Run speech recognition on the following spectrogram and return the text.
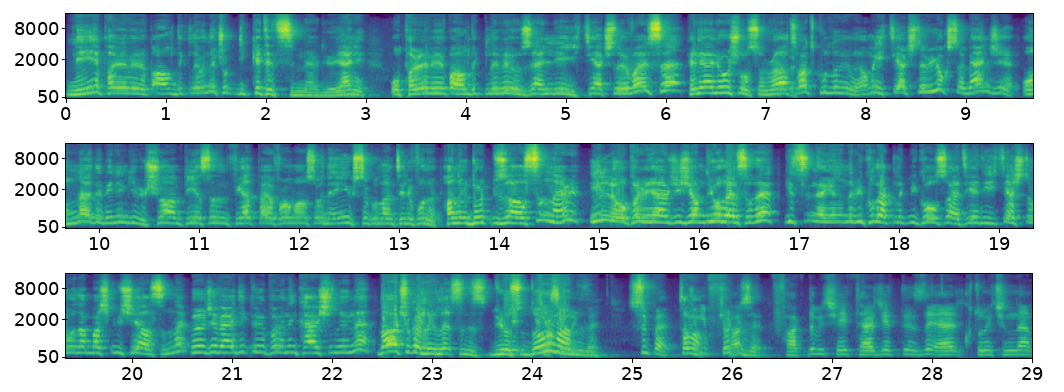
neye para verip aldıklarına çok dikkat etsinler diyor. Yani o para verip aldıkları özelliğe ihtiyaçları varsa helal hoş olsun. Rahat Tabii. rahat kullanırlar. Ama ihtiyaçları yoksa bence onlar da benim gibi şu an piyasanın fiyat performansı oranı en yüksek olan telefonu Honor 400'ü alsınlar. İlla o parayı harcayacağım diyorlarsa da gitsinler yanında bir kulaklık, bir kol saati ya da ihtiyaçları olan başka bir şey alsınlar. Böylece verdikleri paranın karşılığını daha çok alırsınız diyorsun. Ke- Doğru mu kesinlikle. anladım? Süper. Tamam. Çünkü çok güzel. Farklı bir şey tercih ettiğinizde eğer kutunun içinden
